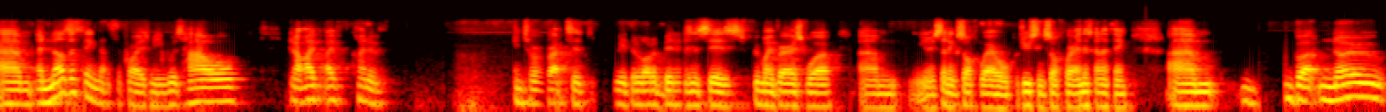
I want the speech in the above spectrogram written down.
um, another thing that surprised me was how you know I've, I've kind of interacted with a lot of businesses through my various work, um, you know, selling software or producing software and this kind of thing. Um, but no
